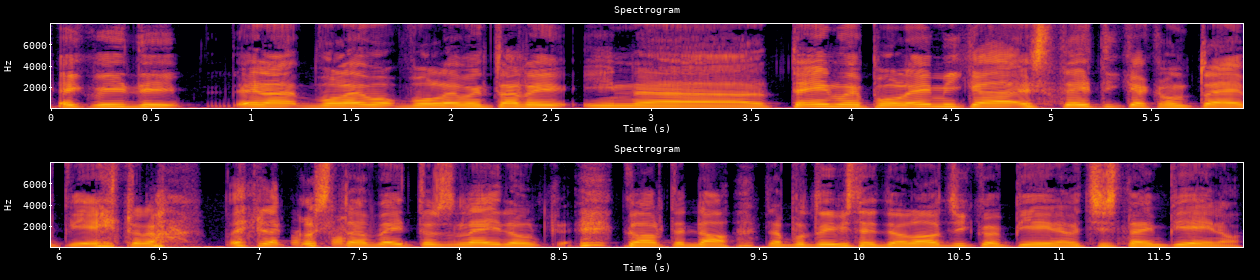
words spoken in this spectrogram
e quindi era, volevo, volevo, entrare in uh, tenue polemica estetica con te, Pietro. Per l'accostamento Slade Corte, no, dal punto di vista ideologico è pieno, ci sta in pieno.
